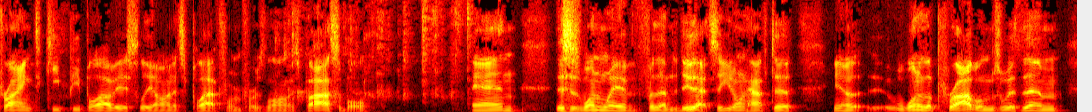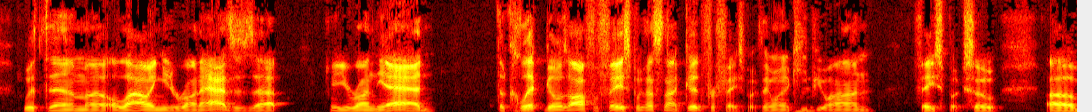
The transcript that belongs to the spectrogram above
trying to keep people obviously on its platform for as long as possible. And this is one way of, for them to do that. So you don't have to, you know, one of the problems with them with them uh, allowing you to run ads is that you, know, you run the ad, the click goes off of Facebook. That's not good for Facebook. They want to keep you on Facebook. So uh,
